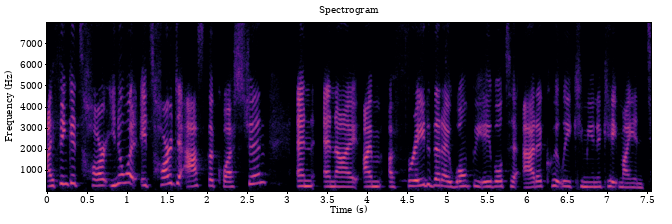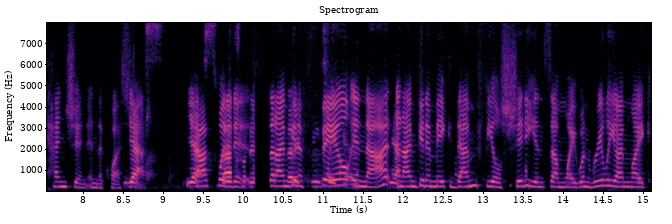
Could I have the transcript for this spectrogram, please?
I think it's hard. You know what? It's hard to ask the question and and I I'm afraid that I won't be able to adequately communicate my intention in the question. Yes. Yes. that's what it is. that I'm going to seems like fail in that yeah. and I'm going to make them feel shitty in some way when really I'm like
